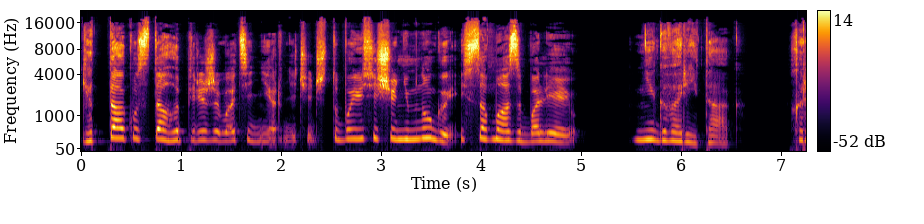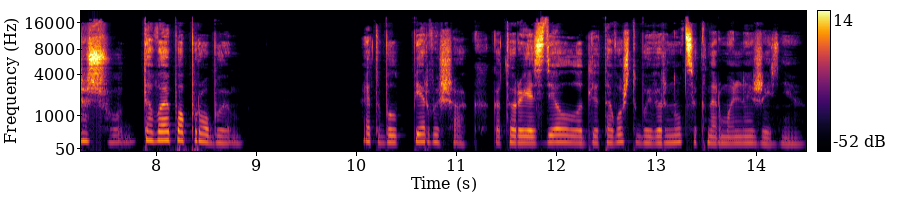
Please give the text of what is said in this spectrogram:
Я так устала переживать и нервничать, что боюсь еще немного и сама заболею». «Не говори так. Хорошо, давай попробуем». Это был первый шаг, который я сделала для того, чтобы вернуться к нормальной жизни.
